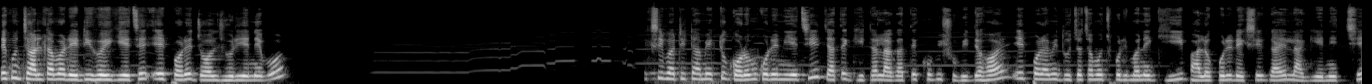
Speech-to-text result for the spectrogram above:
দেখুন, চালটা আমার রেডি হয়ে গিয়েছে, এরপরে জল ঝরিয়ে নেব। মিক্সি বাটিটা আমি একটু গরম করে নিয়েছি যাতে ঘিটা লাগাতে খুবই সুবিধে হয়। এরপর আমি দু চা চামচ পরিমাণে ঘি ভালো করে রেক্সির গায়ে লাগিয়ে নিচ্ছি।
